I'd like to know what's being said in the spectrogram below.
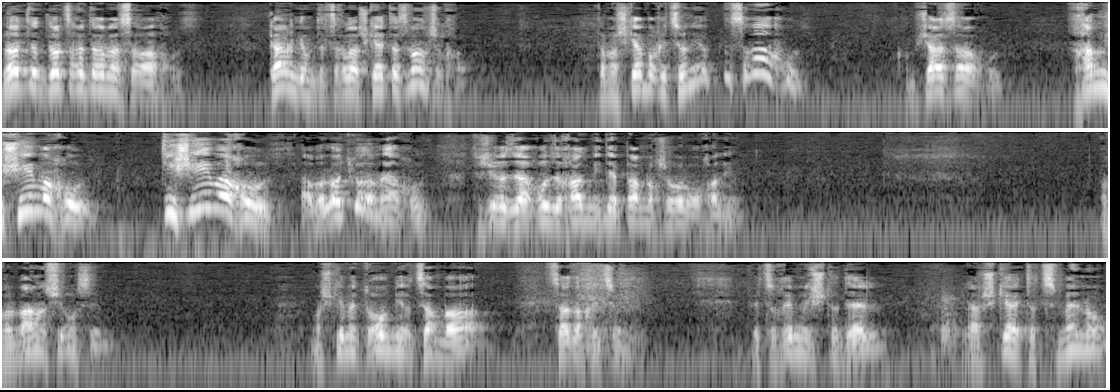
לא, לא צריך יותר מעשרה אחוז. כך גם אתה צריך להשקיע את הזמן שלך. אתה משקיע בחיצוניות, עשרה אחוז, חמישה עשר אחוז, חמישים אחוז. 90 אחוז, אבל לא את כל המאה אחוז. תשאיר איזה אחוז אחד מדי פעם לחשוב על רוחניות. אבל מה אנשים עושים? משקיעים את רוב מרצם בצד החיצוני. וצריכים להשתדל להשקיע את עצמנו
